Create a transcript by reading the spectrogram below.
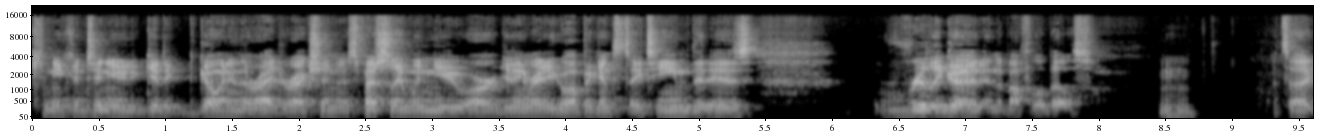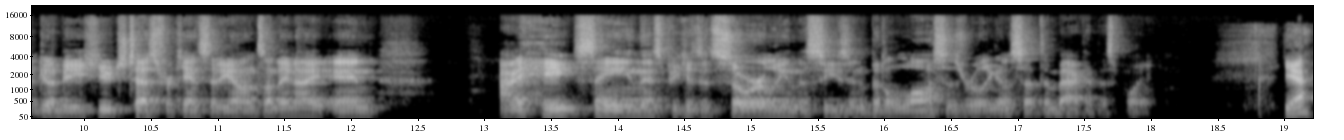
can you continue to get it going in the right direction, especially when you are getting ready to go up against a team that is really good in the Buffalo Bills? Mm-hmm. It's going to be a huge test for Kansas City on Sunday night. And I hate saying this because it's so early in the season, but a loss is really going to set them back at this point. Yeah,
